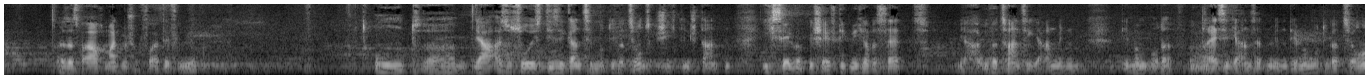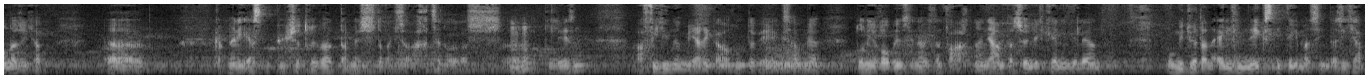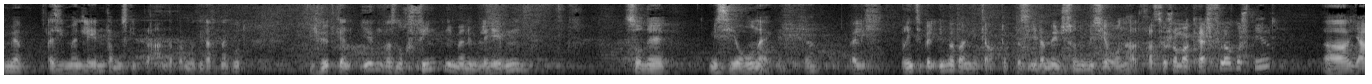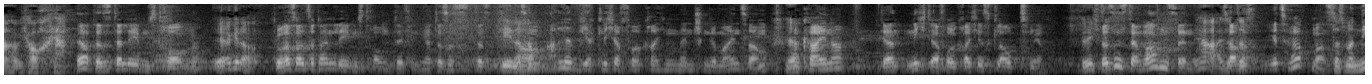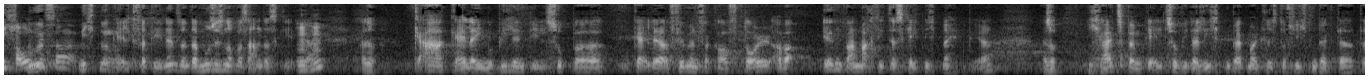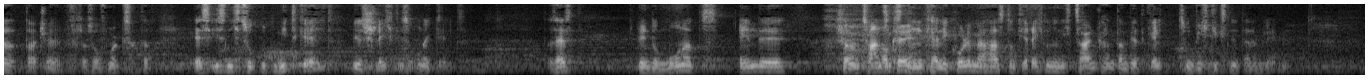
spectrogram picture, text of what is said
also das war auch manchmal schon vordefiniert. Und äh, ja, also so ist diese ganze Motivationsgeschichte entstanden. Ich selber beschäftige mich aber seit ja, über 20 Jahren mit dem Thema, oder 30 Jahren seit mit dem Thema Motivation. Also ich habe äh, glaube meine ersten Bücher drüber, damals, da war ich so 18 oder was, äh, mhm. gelesen. War viel in Amerika auch unterwegs, habe mir Tony Robbins, den habe ich dann vor acht, neun Jahren persönlich kennengelernt womit wir dann eigentlich im nächsten Thema sind. Also ich habe mir, als ich mein Leben damals geplant habe, habe mir gedacht, na gut, ich würde gern irgendwas noch finden in meinem Leben, so eine Mission eigentlich. Ja? Weil ich prinzipiell immer daran geglaubt habe, dass jeder Mensch so eine Mission hat. Hast du schon mal Cashflow gespielt? Äh, ja, habe ich auch, ja. Ja, das ist der Lebenstraum, ne? Ja, genau. Du hast also deinen Lebenstraum definiert. Das, ist, das, genau. das haben alle wirklich erfolgreichen Menschen gemeinsam. Ja. Und keiner, der nicht erfolgreich ist, glaubt es mir. Richtig. Das ist der Wahnsinn. Ja, also das, jetzt hört man es. Dass man nicht nur, nicht nur. Geld verdienen, sondern da muss es noch was anderes geben. Mhm. Ja? Also klar, geiler Immobiliendeal, super, geiler Firmenverkauf, toll, aber irgendwann macht dich das Geld nicht mehr happy. Ja? Also ich halte es beim Geld, so wie der Lichtenberg mal, Christoph Lichtenberg, der, der deutsche Philosoph mal gesagt hat, es ist nicht so gut mit Geld, wie es schlecht ist ohne Geld. Das heißt, wenn du Monatsende schon am 20. Okay. keine Kohle mehr hast und die Rechnungen nicht zahlen kann, dann wird Geld zum Wichtigsten in deinem Leben.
